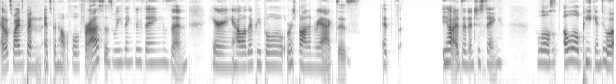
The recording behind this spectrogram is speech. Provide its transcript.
that's why it's been it's been helpful for us as we think through things and hearing how other people respond and react is it's yeah it's an interesting a little a little peek into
